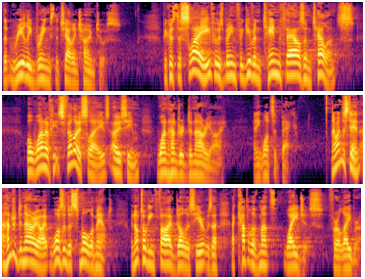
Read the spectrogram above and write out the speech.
that really brings the challenge home to us. Because the slave who has been forgiven 10,000 talents, well, one of his fellow slaves owes him 100 denarii and he wants it back. Now, understand, 100 denarii wasn't a small amount. We're not talking $5 here, it was a, a couple of months' wages for a labourer.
